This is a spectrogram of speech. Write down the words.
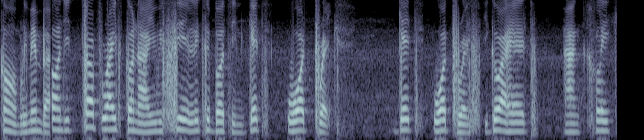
.com. Remember on the top right corner you will see a little button get wordpress. Get wordpress. You go ahead and click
